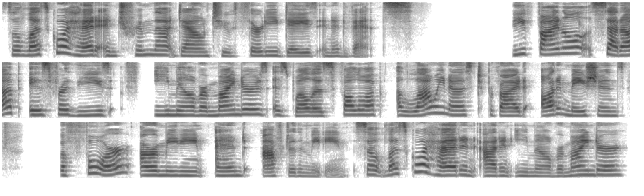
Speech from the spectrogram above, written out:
So let's go ahead and trim that down to 30 days in advance. The final setup is for these email reminders as well as follow up, allowing us to provide automations before our meeting and after the meeting. So let's go ahead and add an email reminder.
